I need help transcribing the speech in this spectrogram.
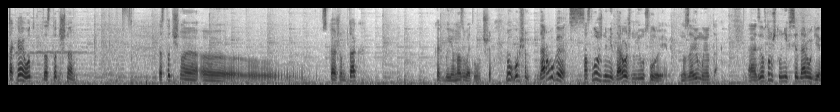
такая вот достаточно достаточно, э, скажем так, как бы ее назвать лучше. Ну, в общем, дорога со сложными дорожными условиями, назовем ее так. Дело в том, что у них все дороги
